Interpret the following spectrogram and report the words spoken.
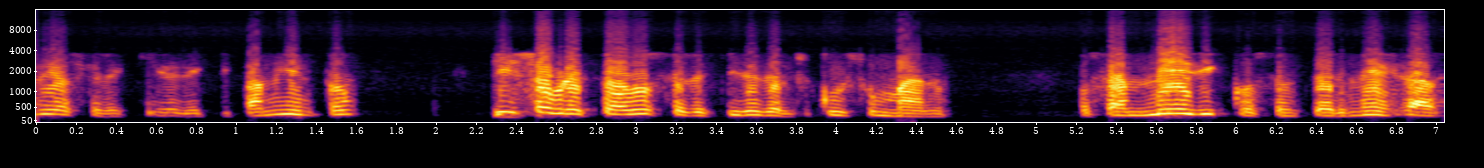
se requiere de equipamiento y sobre todo se requiere del recurso humano. O sea, médicos, enfermeras,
